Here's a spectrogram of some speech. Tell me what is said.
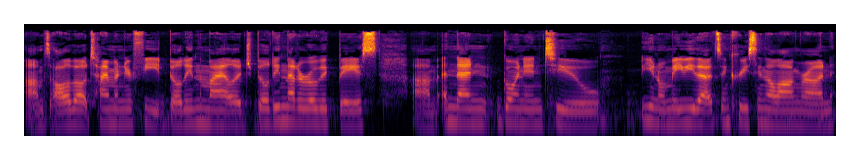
Um, it's all about time on your feet, building the mileage, building that aerobic base, um, and then going into you know, maybe that's increasing the long run.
